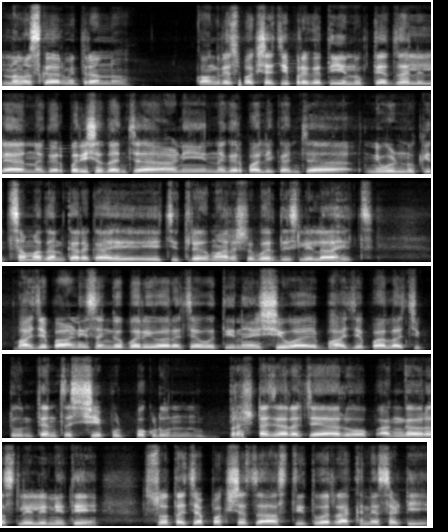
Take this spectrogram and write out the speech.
नमस्कार मित्रांनो. काँग्रेस पक्षाची प्रगती नुकत्याच झालेल्या नगर परिषदांच्या आणि नगरपालिकांच्या निवडणुकीत समाधानकारक आहे हे चित्र महाराष्ट्रभर दिसलेलं आहेच. भाजपा आणि संघ परिवाराच्या वतीनं शिवाय भाजपाला चिकटून त्यांचं शेपूट पकडून भ्रष्टाचाराचे आरोप अंगावर असलेले नेते स्वतःच्या पक्षाचं अस्तित्व राखण्यासाठी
